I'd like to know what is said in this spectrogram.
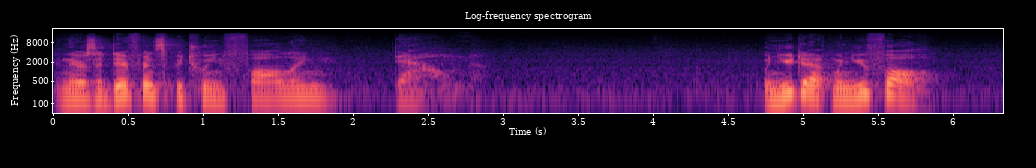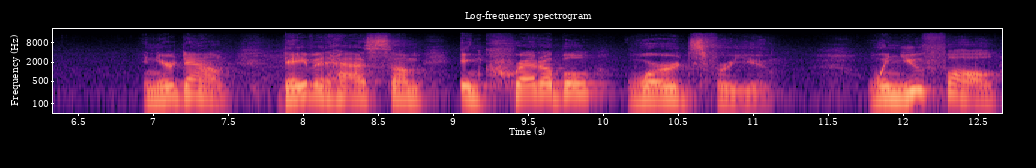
and there's a difference between falling down. When you, da- when you fall and you're down, David has some incredible words for you. When you fall,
